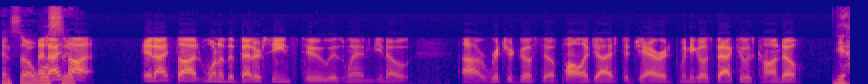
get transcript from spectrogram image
And so we'll and I see. thought and I thought one of the better scenes too is when you know uh Richard goes to apologize to Jared when he goes back to his condo yeah.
